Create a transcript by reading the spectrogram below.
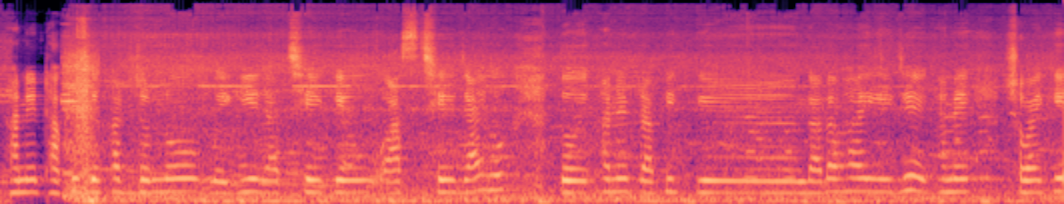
এখানে ঠাকুর দেখার জন্য এগিয়ে যাচ্ছে, কেউ আসছে, যাই হোক। তো এখানে ট্রাফিক দাদা ভাই এই যে এখানে সবাইকে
